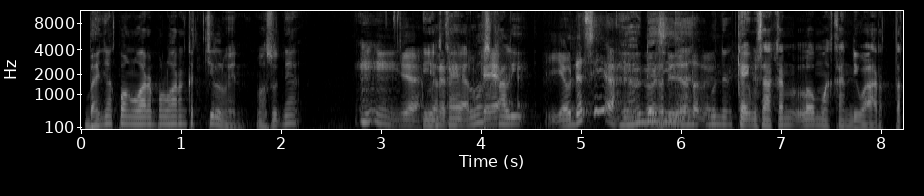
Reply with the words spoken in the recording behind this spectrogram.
Banyak pengeluaran-pengeluaran kecil men. Maksudnya Iya, Iya, bener. kayak lo sekali- Ya udah sih ya. ya udah sih ya, ya. bener. Kayak misalkan lo makan di warteg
